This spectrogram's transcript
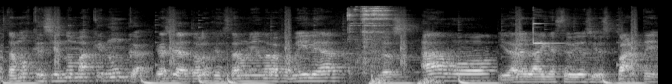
Estamos creciendo más que nunca. Gracias a todos los que se están uniendo a la familia. Los amo. Y dale like a este video si eres parte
